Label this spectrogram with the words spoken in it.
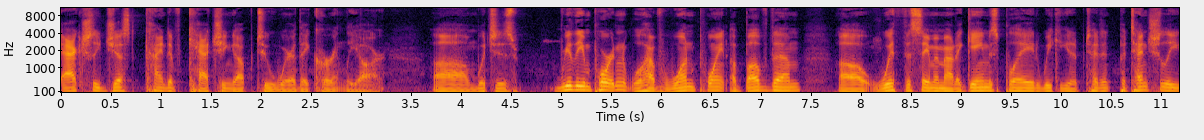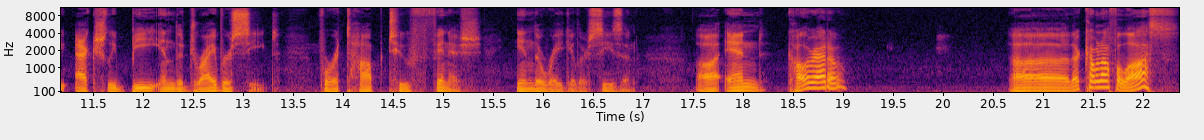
actually just kind of catching up to where they currently are, um, which is really important. We'll have one point above them uh, with the same amount of games played. We could potentially actually be in the driver's seat for a top two finish in the regular season. Uh, and Colorado, uh, they're coming off a loss.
